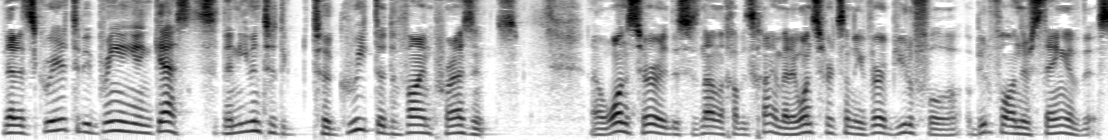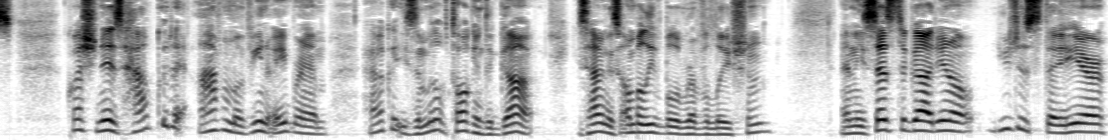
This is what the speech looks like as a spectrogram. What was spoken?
that it's greater to be bringing in guests than even to, to greet the divine presence. I once heard, this is not the Chaim, but I once heard something very beautiful, a beautiful understanding of this. The question is, how could Avram Avinu, Abraham, how could, he's in the middle of talking to God. He's having this unbelievable revelation. And he says to God, you know, you just stay here.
